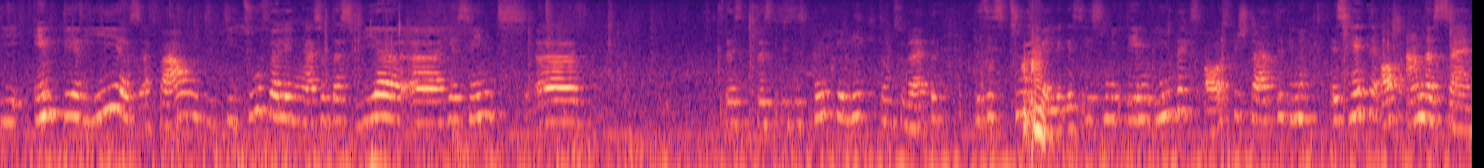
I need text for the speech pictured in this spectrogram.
die Empirie als Erfahrung, die, die zufälligen, also dass wir äh, hier sind, äh, dass, dass, dieses Buch hier liegt und so weiter, das ist zufällig. Es ist mit dem Index ausgestattet, es hätte auch anders sein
